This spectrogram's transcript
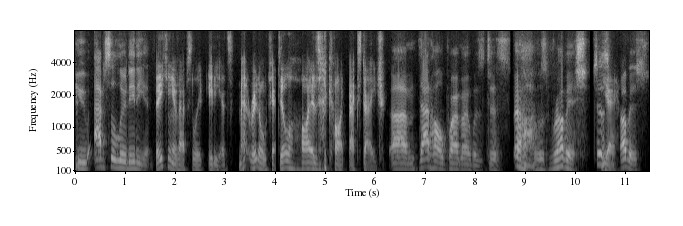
you absolute idiot. Speaking of absolute idiots, Matt Riddle still hires a kite backstage. Um, that whole promo was just, oh, it was rubbish. Just Yeah. rubbish.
